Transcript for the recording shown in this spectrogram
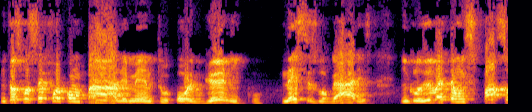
Então se você for comprar alimento orgânico nesses lugares, Inclusive, vai ter um espaço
